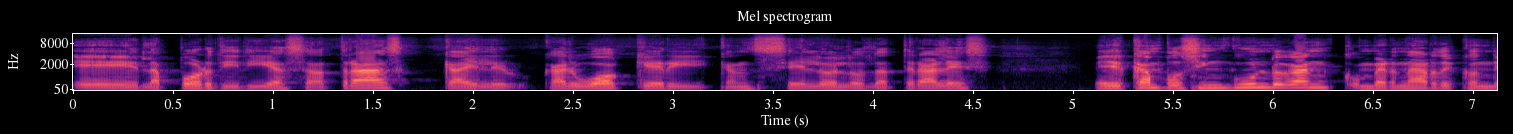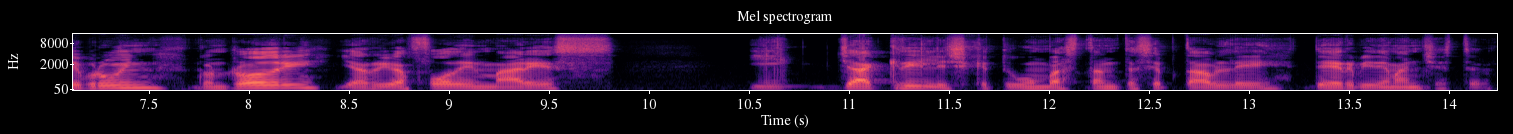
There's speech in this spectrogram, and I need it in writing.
eh, Laporte y Díaz atrás, Kyle, Walker y Cancelo en los laterales. Medio campo sin Gundogan, con Bernardo y con De Bruyne, con Rodri, y arriba Foden, Mares y Jack Grealish, que tuvo un bastante aceptable derby de Manchester.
